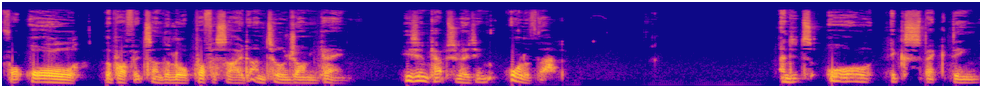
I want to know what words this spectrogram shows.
For all the prophets and the law prophesied until John came. He's encapsulating all of that. And it's all expecting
